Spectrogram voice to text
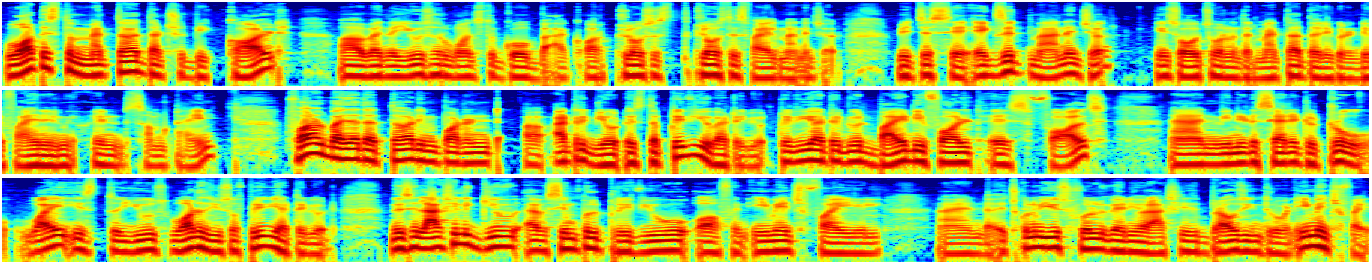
what is the method that should be called uh, when the user wants to go back or closes close this file manager? We just say exit manager is also another method that you're going to define in, in some time. Followed by that the third important uh, attribute is the preview attribute. Preview attribute by default is false and we need to set it to true. Why is the use what is the use of preview attribute? This will actually give a simple preview of an image file and it's going to be useful when you're actually browsing through an image file.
